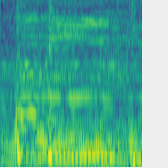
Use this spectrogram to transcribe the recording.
salir.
